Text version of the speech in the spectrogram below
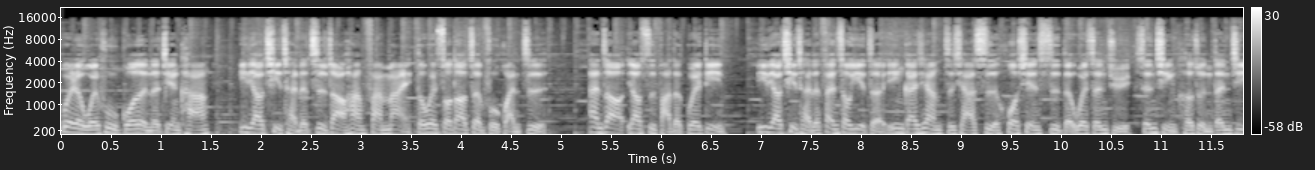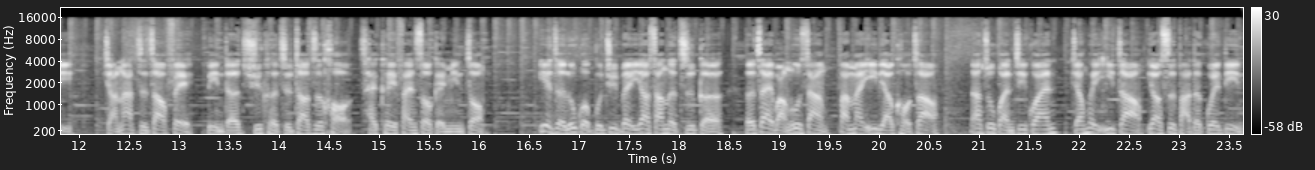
为了维护国人的健康，医疗器材的制造和贩卖都会受到政府管制，按照药事法的规定。医疗器材的贩售业者应该向直辖市或县市的卫生局申请核准登记，缴纳执照费，领得许可执照之后，才可以贩售给民众。业者如果不具备药商的资格，而在网络上贩卖医疗口罩，那主管机关将会依照药事法的规定，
